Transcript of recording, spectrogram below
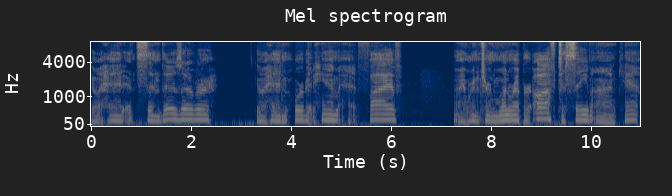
Go ahead and send those over. Go ahead and orbit him at 5. Alright, we're going to turn one repper off to save on cap.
